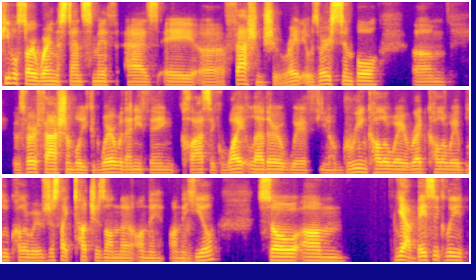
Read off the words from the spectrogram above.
People started wearing the Stan Smith as a uh, fashion shoe, right? It was very simple. Um, It was very fashionable. You could wear it with anything. Classic white leather with you know green colorway, red colorway, blue colorway. It was just like touches on the on the on the mm. heel. So um, yeah, basically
